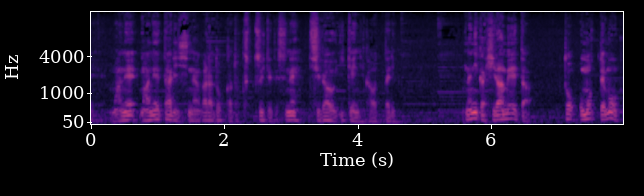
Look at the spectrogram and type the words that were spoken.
えー、真似真似たりしながらどっかとくっついてですね違う意見に変わったり何かひらめいたと思っても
